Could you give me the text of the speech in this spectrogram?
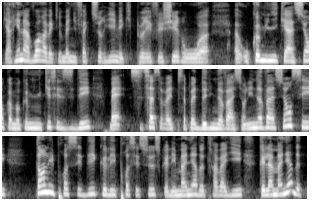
qui n'a rien à voir avec le manufacturier, mais qui peut réfléchir aux, euh, aux communications, comment communiquer ses idées, c'est- ça, ça, va être, ça peut être de l'innovation. L'innovation, c'est tant les procédés que les processus, que les manières de travailler, que la manière d'être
